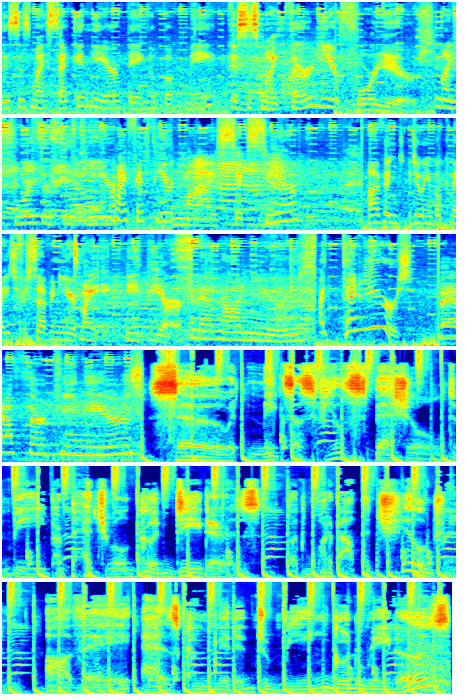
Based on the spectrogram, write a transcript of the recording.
This is my second year being a bookmate. This is my third year. Four years. My fourth or fifth year. My fifth year. My sixth year. I've been doing bookmates for seven years. My eighth year. About nine years. Ten years. About 13 years. So it makes us feel special to be perpetual good deeders. But what about the children? Are they as committed to being good readers?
